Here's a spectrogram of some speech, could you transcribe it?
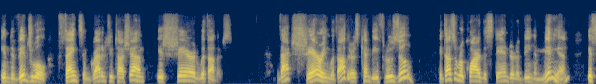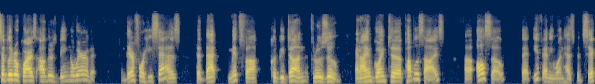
individual thanks and gratitude to Hashem is shared with others that sharing with others can be through Zoom. It doesn't require the standard of being a minyan, it simply requires others being aware of it. And therefore, he says that that mitzvah could be done through Zoom. And I am going to publicize uh, also that if anyone has been sick,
